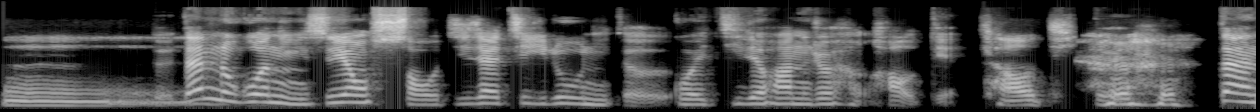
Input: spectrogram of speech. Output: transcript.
嗯，对，但如果你是用手机在记录你的轨迹的话，那就很耗电。超级。但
